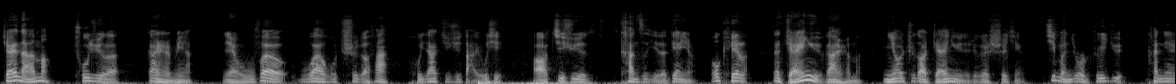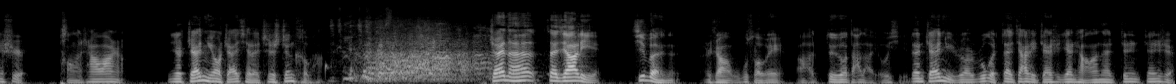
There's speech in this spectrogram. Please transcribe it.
宅男嘛，出去了干什么呀？也无外无外乎吃个饭，回家继续打游戏啊，继续看自己的电影，OK 了。那宅女干什么？你要知道宅女的这个事情，基本就是追剧、看电视、躺在沙发上。要宅女要宅起来，这是真可怕。宅男在家里基本上无所谓啊，最多打打游戏。但宅女说，如果在家里宅时间长了，那真真是，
